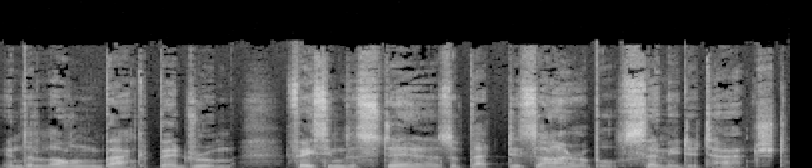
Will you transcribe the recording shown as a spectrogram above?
in the long back bedroom facing the stairs of that desirable semi detached.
